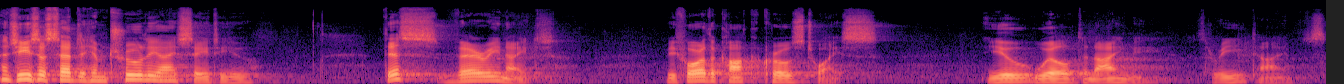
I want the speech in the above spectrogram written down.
And Jesus said to him, Truly I say to you, this very night, before the cock crows twice, you will deny me three times.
